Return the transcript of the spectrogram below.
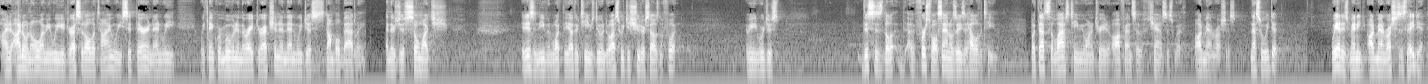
I, I don't know. I mean, we address it all the time. We sit there and then we, we think we're moving in the right direction, and then we just stumble badly. And there's just so much. It isn't even what the other team's doing to us. We just shoot ourselves in the foot. I mean, we're just. This is the. uh, First of all, San Jose is a hell of a team. But that's the last team you want to trade offensive chances with, odd man rushes. And that's what we did. We had as many odd man rushes as they did.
